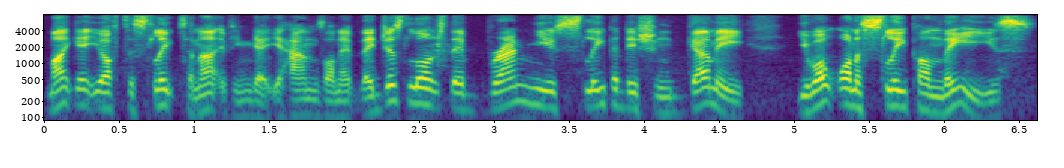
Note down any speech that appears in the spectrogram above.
might get you off to sleep tonight if you can get your hands on it. They just launched their brand new Sleep Edition gummy. You won't want to sleep on these.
